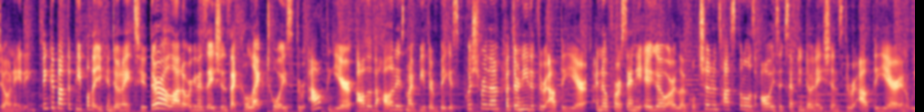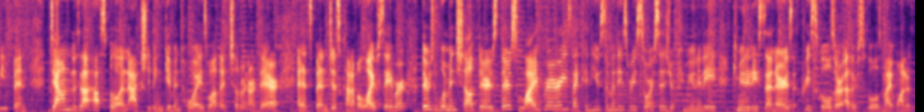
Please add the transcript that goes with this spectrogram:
donating. Think about the people that you can donate to. There are a lot of organizations that collect toys throughout the year, although the holidays might be their biggest push for them, but they're needed throughout the year. I know for San Diego, our local children's hospital is always accepting donations throughout the year, and we've been down to that hospital and actually been given toys while the children are there, and it's been just kind of a lifesaver. There's women's shelters, there's libraries that could use some of these resources, your community, community centers, preschools, or other schools might want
